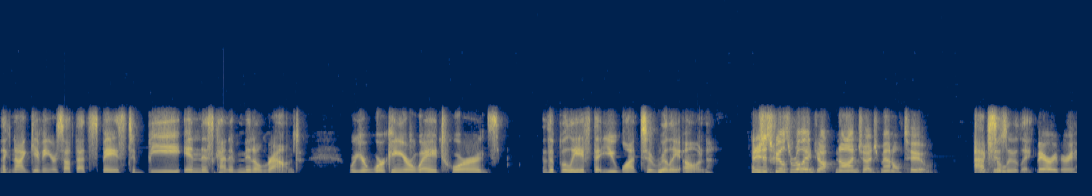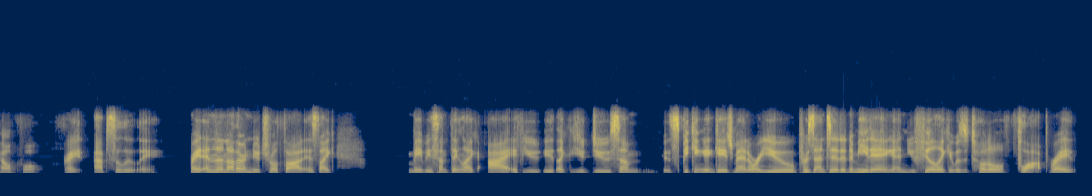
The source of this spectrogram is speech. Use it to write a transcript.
Like not giving yourself that space to be in this kind of middle ground where you're working your way towards the belief that you want to really own and it just feels really ju- non-judgmental too. Absolutely. Very, very helpful. Right. Absolutely. Right. And another neutral thought is like maybe something like I if you like you do some uh, speaking engagement or you presented at a meeting and you feel like it was a total flop, right?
